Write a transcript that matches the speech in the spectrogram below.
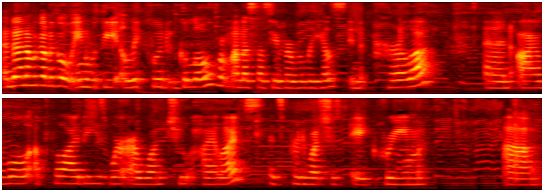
And then I'm gonna go in with the Liquid Glow from Anastasia Beverly Hills in Perla. And I will apply these where I want to highlight. It's pretty much just a cream um,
